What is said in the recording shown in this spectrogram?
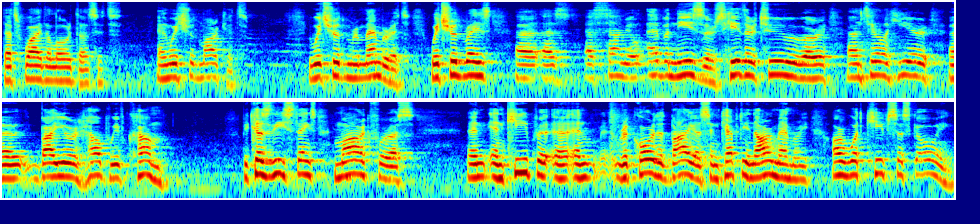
That's why the Lord does it. And we should mark it. We should remember it. We should raise uh, as, as Samuel, Ebenezer's, hitherto or until here, uh, by your help we've come. Because these things mark for us and, and keep uh, and recorded by us and kept in our memory are what keeps us going.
